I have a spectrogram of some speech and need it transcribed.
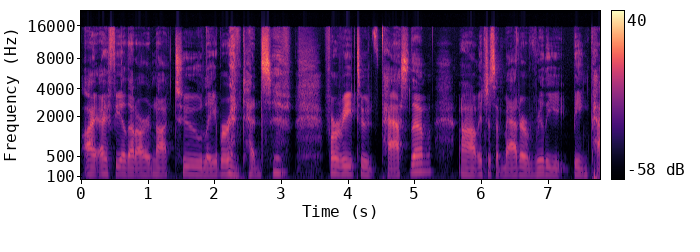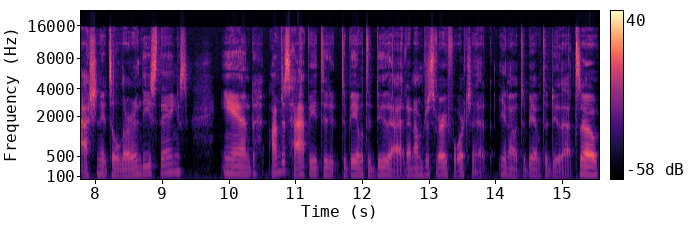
I, I feel that are not too labor intensive for me to pass them. Um, it's just a matter of really being passionate to learn these things and I'm just happy to to be able to do that, and I'm just very fortunate, you know, to be able to do that. So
